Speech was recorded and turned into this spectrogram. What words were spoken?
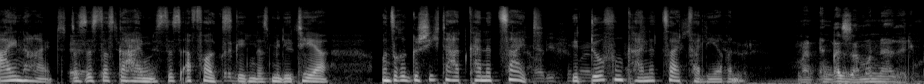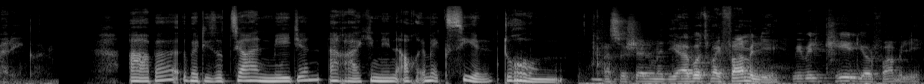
Einheit, das ist das Geheimnis des Erfolgs gegen das Militär. Unsere Geschichte hat keine Zeit. Wir dürfen keine Zeit verlieren. Aber über die sozialen Medien erreichen ihn auch im Exil Drohungen. social media about my family. We will kill your family.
